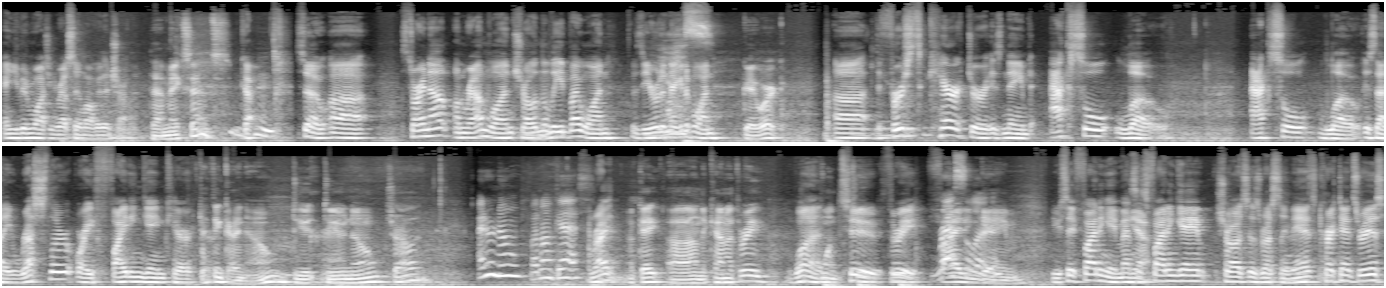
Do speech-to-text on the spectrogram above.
and you've been watching wrestling longer than Charlotte. That makes sense. Okay. So uh, starting out on round one, Charlotte in the lead by one, zero to Yes. negative one. Great work. Uh, the first character is named Axl Low. Axl Low. Is that a wrestler or a fighting game character? I think I know. Do you do you know, Charlotte? I don't know, but I'll guess. Right. Okay, uh, on the count of three. One, One, two, three. Fighting Wrestler. game. You say fighting game. Matt Yeah. says fighting game. Charlotte says wrestling. The answer, correct answer is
